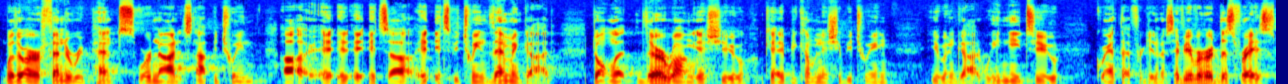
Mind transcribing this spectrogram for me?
Whether our offender repents or not, it's not between, uh, it, it, it's, uh, it, it's between them and God. Don't let their wrong issue, okay, become an issue between you and God. We need to grant that forgiveness. Have you ever heard this phrase?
